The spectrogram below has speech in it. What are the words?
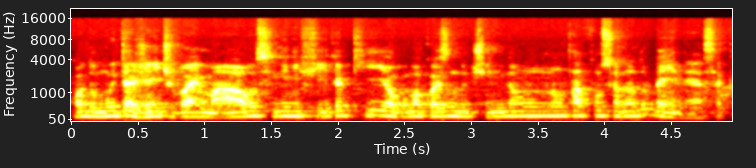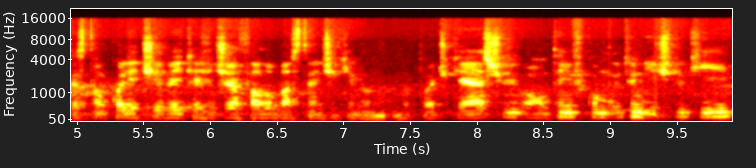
Quando muita gente vai mal, significa que alguma coisa no time não está funcionando bem, né? Essa questão coletiva aí que a gente já falou bastante aqui no, no podcast, ontem ficou muito nítido que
